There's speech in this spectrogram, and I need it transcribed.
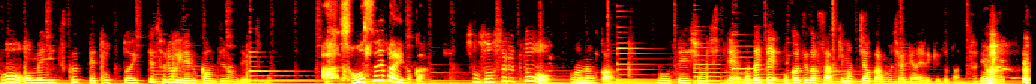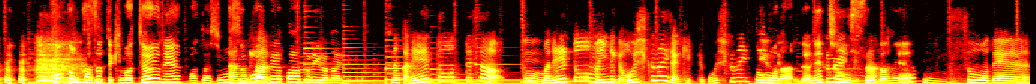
を多めに作って取っといてそれを入れる感じなんだよいつも。あそうすればいいのか。そうそうすると、うん。まあなんかローテーションして、まあ大体おかずがさ決まっちゃうから申し訳ないんだけど旦那さんには。今度おかずって決まっちゃうよね。私もすごいレパートリーがないんだなんか冷凍ってさ、けど、うん。まあ、冷凍もいいんだけど美味しくないじゃん結局美味しくないっていそうなんだよねチンするとね、うん、そうで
